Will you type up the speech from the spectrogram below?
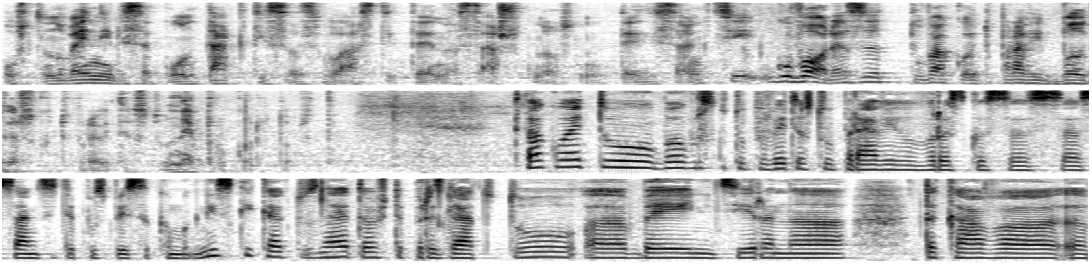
установени ли са контакти с властите на САЩ относно тези санкции. Говоря за това, което прави българското правителство, не прокуратурата. Това, което българското правителство прави във връзка с санкциите по списъка Магнитски, както знаете, още през лятото бе инициирана такава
